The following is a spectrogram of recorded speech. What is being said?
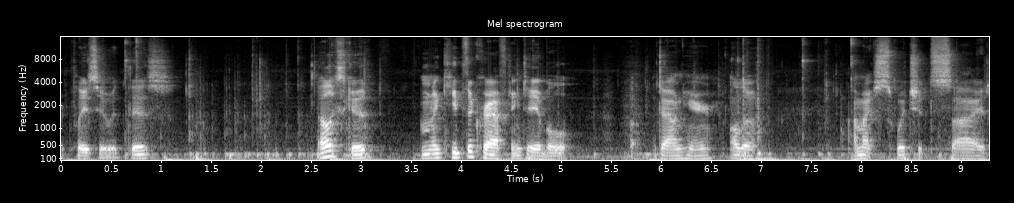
Replace it with this. That looks good. I'm gonna keep the crafting table down here. Although, I might switch its side.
